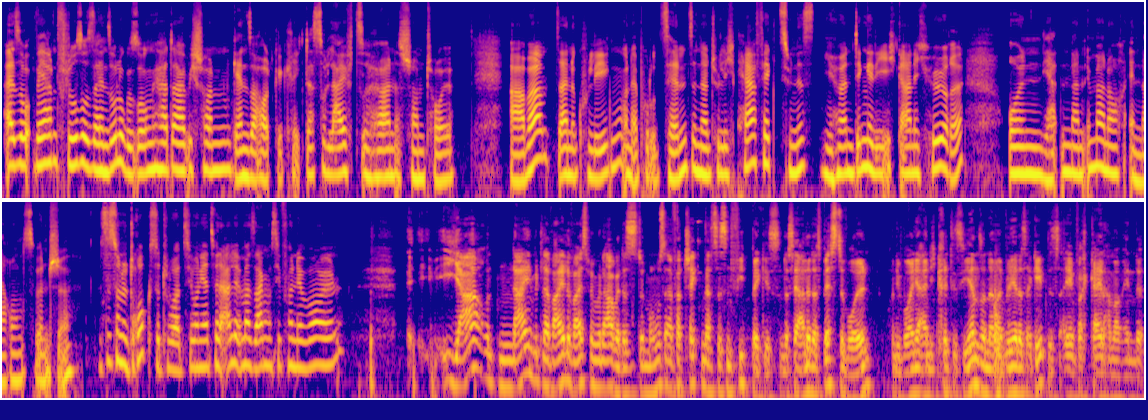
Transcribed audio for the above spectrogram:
Also, während Flo so sein Solo gesungen hat, da habe ich schon Gänsehaut gekriegt. Das so live zu hören, ist schon toll. Aber seine Kollegen und der Produzent sind natürlich Perfektionisten. Die hören Dinge, die ich gar nicht höre. Und die hatten dann immer noch Änderungswünsche. Das ist so eine Drucksituation jetzt, wenn alle immer sagen, was sie von dir wollen. Ja und nein, mittlerweile weiß man mit der Arbeit. Das ist, man muss einfach checken, dass das ein Feedback ist und dass ja alle das Beste wollen. Und die wollen ja eigentlich kritisieren, sondern man will ja das Ergebnis einfach geil haben am Ende.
